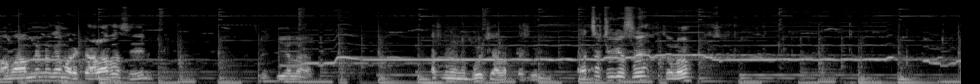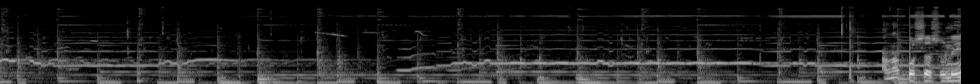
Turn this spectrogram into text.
মামা আপনার নাকি আমার একটা আলাপ আছে? কি আলাপ? আসলে বসে বলছি আলাপটা করি আচ্ছা ঠিক আছে চলো। আলাপ বর্ষা শুনি।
